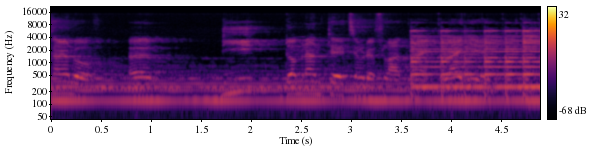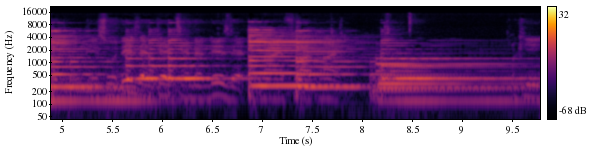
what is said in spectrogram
kind of um, D dominant 13 with flat 9 right here. Okay so this is the 13 and this is the 9 flat 9 okay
